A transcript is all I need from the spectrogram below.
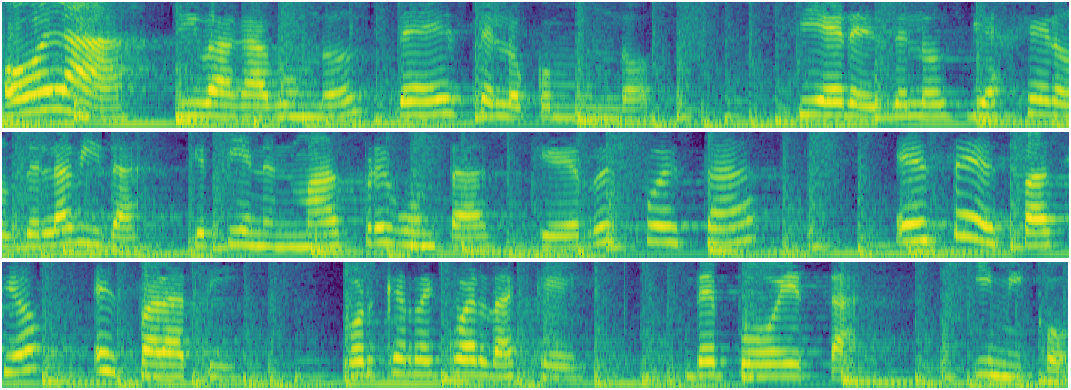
Hola, divagabundos de este loco mundo. Si eres de los viajeros de la vida que tienen más preguntas que respuestas, este espacio es para ti, porque recuerda que de poeta, químico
